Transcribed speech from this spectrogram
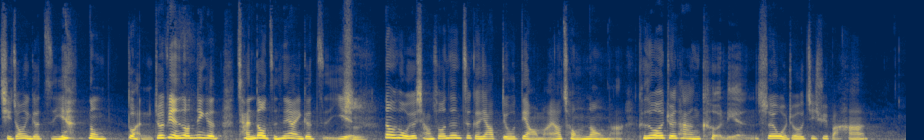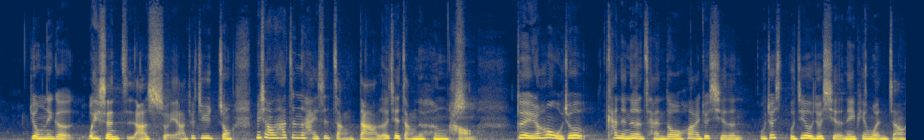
其中一个子叶弄。断了，就变成说那个蚕豆只剩下一个子叶。那我说我就想说，那这个要丢掉嘛，要重弄嘛。可是我又觉得它很可怜，所以我就继续把它，用那个卫生纸啊、水啊，就继续种。没想到它真的还是长大了，而且长得很好。对，然后我就看着那个蚕豆，后来就写了，我就我记得我就写了那篇文章。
